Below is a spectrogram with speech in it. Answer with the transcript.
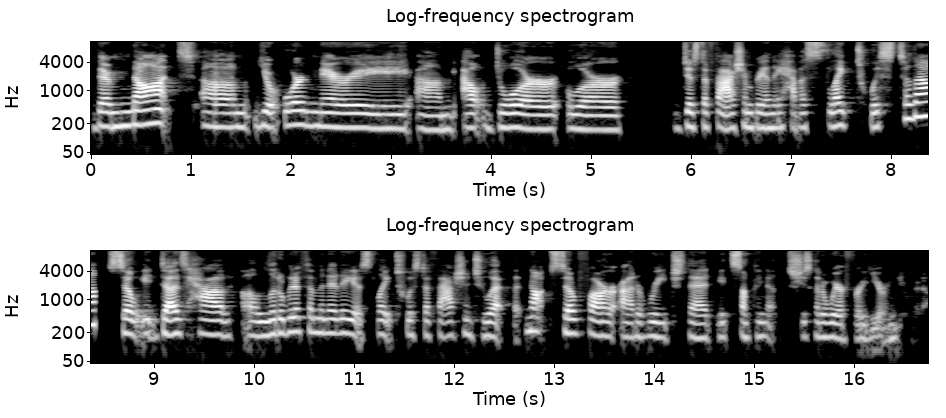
they're not um, your ordinary um, outdoor or just a fashion brand. They have a slight twist to them. So it does have a little bit of femininity, a slight twist of fashion to it, but not so far out of reach that it's something that she's going to wear for a year and get rid of.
